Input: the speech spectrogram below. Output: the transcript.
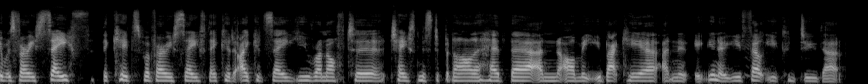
It was very safe. The kids were very safe. They could, I could say, you run off to chase Mr. Banana Head there, and I'll meet you back here. And it, you know, you felt you could do that.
